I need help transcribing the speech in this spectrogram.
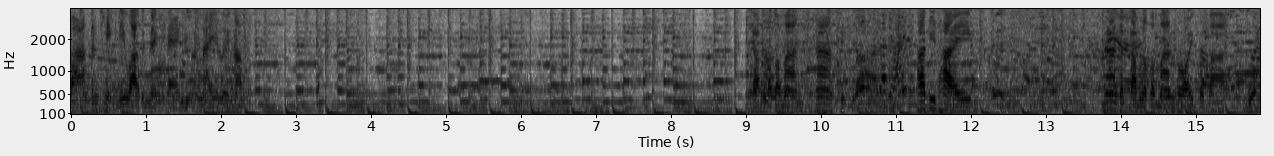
วางทั้งเข่งนี่วางเป็นแผงๆอยู่ข้างในเลยครับกรัมละประมาณ 50 บาท ถ้าที่ไทย น่าจะกรัมละประมาณร้อยกว่าบาท บวก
